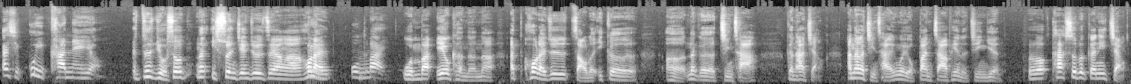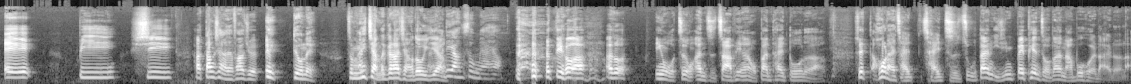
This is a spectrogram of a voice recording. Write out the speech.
还是贵看的哟。这有时候那一瞬间就是这样啊。后来文脉文脉也有可能啊。啊，后来就是找了一个呃那个警察跟他讲啊，那个警察因为有办诈骗的经验，他说他是不是跟你讲 A、B、C？他当下才发觉，哎，丢呢。怎么你讲的跟他讲的都一样？两数没有。对啊，他说，因为我这种案子诈骗案我办太多了啊，所以后来才才止住，但已经被骗走，但拿不回来了啦。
